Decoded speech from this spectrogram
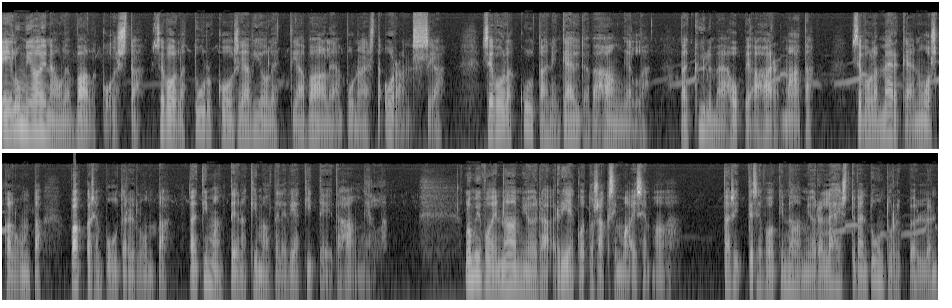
Ei lumi aina ole valkoista. Se voi olla turkoosia, violettia, vaaleanpunaista, oranssia. Se voi olla kultainen käytävä hangella tai kylmää hopea harmaata. Se voi olla märkää nuoskalunta, pakkasen puuterilunta tai timantteena kimaltelevia kiteitä hangella. Lumi voi naamioida riekot osaksi maisemaa. Tai sitten se voikin naamioida lähestyvän tunturipöllön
